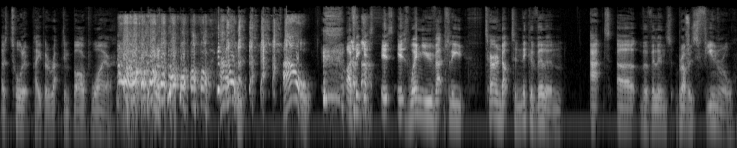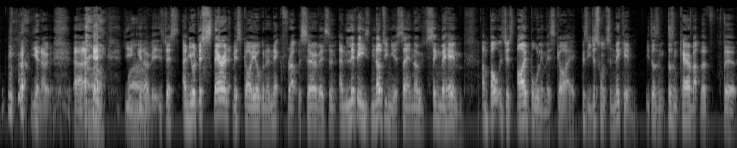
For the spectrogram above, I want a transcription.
as toilet paper wrapped in barbed wire Ow! Ow! i think it's it's it's when you've actually turned up to nick a villain at uh, the villain's brother's funeral. you know, uh, Oh, you, wow. you know, it's just, and you're just staring at this guy you're going to nick throughout the service, and, and Libby's nudging you, saying, "No, sing the hymn," and Boulton's just eyeballing this guy because he just wants to nick him. He doesn't doesn't care about the the,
